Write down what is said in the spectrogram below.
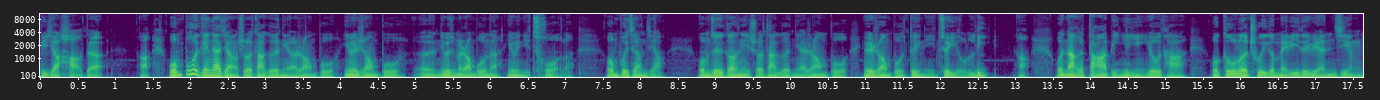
比较好的啊。我们不会跟人家讲说，大哥你要让步，因为让步，呃，你为什么要让步呢？因为你错了。我们不会这样讲，我们只会告诉你说，大哥你要让步，因为让步对你最有利啊。我拿个大饼去引诱他，我勾勒出一个美丽的远景。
